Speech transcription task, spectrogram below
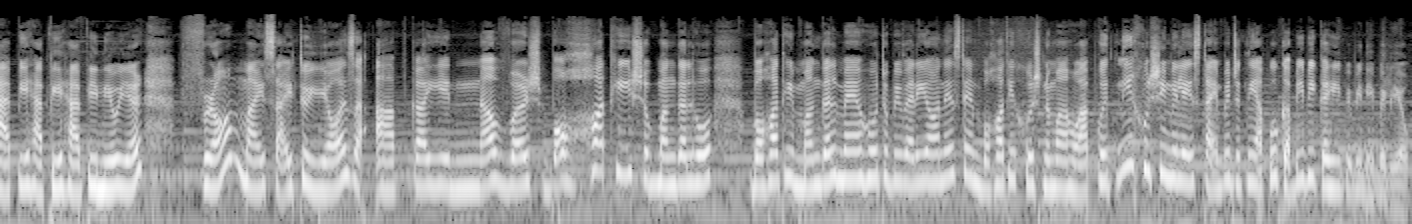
happy happy happy new year from my side to yours आपका ये नव वर्ष बहुत ही शुभ मंगल हो बहुत ही मंगलमय हो to be very honest and बहुत ही खुशनुमा हो। आपको इतनी खुशी मिले इस टाइम पे जितनी आपको कभी भी कहीं पे भी नहीं मिली हो।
